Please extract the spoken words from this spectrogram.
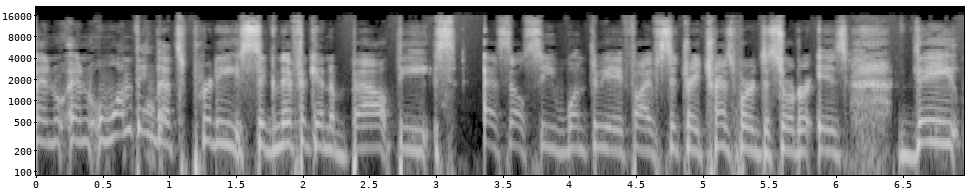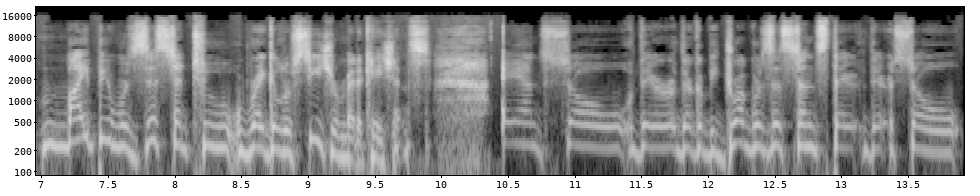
And and one thing that's pretty significant about the SLC 13A5 citrate transporter disorder is they might be resistant to regular seizure medications. And so there there could be drug resistance there there so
